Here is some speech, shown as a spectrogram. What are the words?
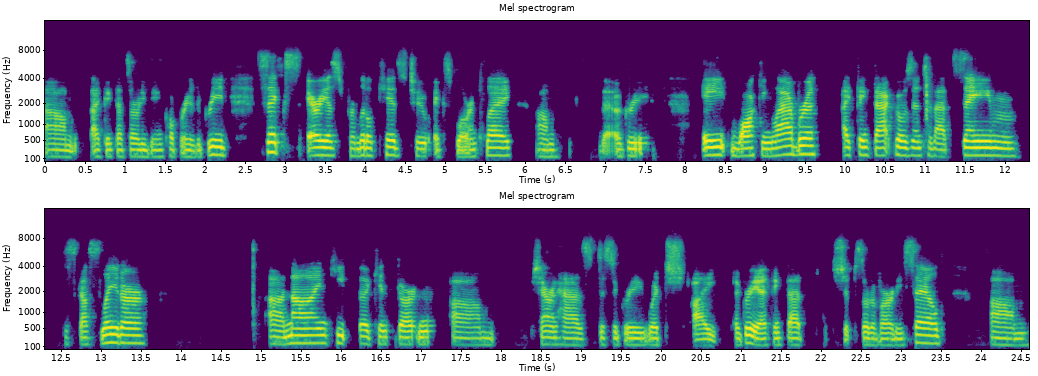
Um, I think that's already being incorporated, agreed. Six, areas for little kids to explore and play, um, agreed. Eight, walking labyrinth. I think that goes into that same discuss later. Uh, nine, keep the kindergarten. Um, Sharon has disagree, which I agree. I think that ship sort of already sailed. Um,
